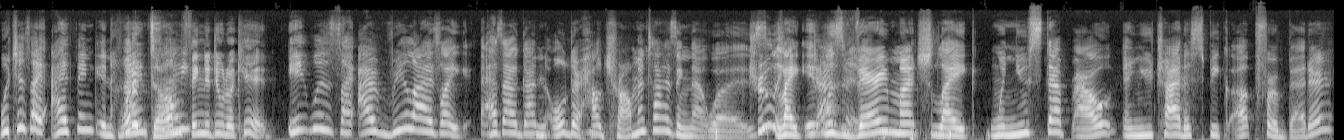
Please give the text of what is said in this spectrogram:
which is like I think in What a dumb thing to do to a kid. It was like I realized like as I gotten older how traumatizing that was. Truly, like it was Jasmine. very much like when you step out and you try to speak up for better.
